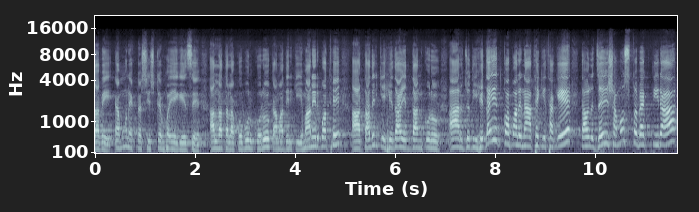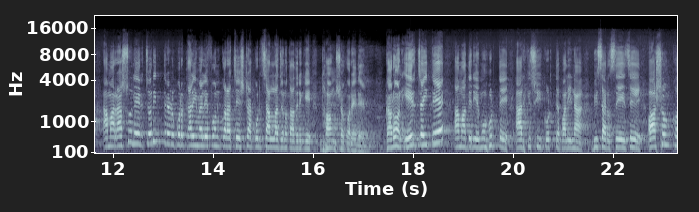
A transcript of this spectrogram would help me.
যাবে। এমন একটা সিস্টেম হয়ে গিয়েছে আল্লাহ তালা কবুল করুক, আমাদেরকে ইমানের পথে আর তাদেরকে হেদায়েত দান করুক। আর যদি হেদায়েত কপালে না থেকে থাকে, তাহলে যে সমস্ত ব্যক্তিরা আমার রাসুলের চরিত্রের উপর কালিমা ফোন করার চেষ্টা করছে, আল্লাহ যেন তাদেরকে ধ্বংস করে দেন। কারণ এর চাইতে আমাদের এ মুহূর্তে আর কিছুই করতে পারি না। বিচার চেয়েছে অসংখ্য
